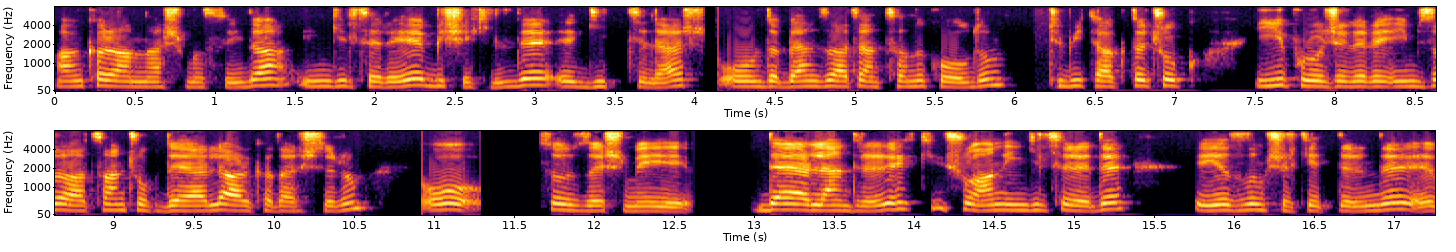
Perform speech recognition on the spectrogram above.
Ankara Anlaşması'yla İngiltere'ye bir şekilde e, gittiler. Orada ben zaten tanık oldum. TÜBİTAK'ta çok iyi projelere imza atan çok değerli arkadaşlarım o sözleşmeyi değerlendirerek şu an İngiltere'de e, yazılım şirketlerinde e,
